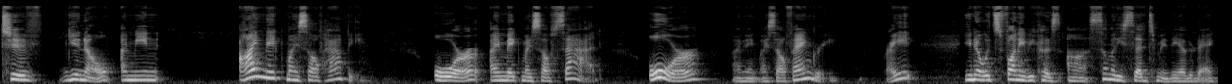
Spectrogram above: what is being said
to, you know, I mean, I make myself happy, or I make myself sad, or I make myself angry, right? You know, it's funny because uh, somebody said to me the other day,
